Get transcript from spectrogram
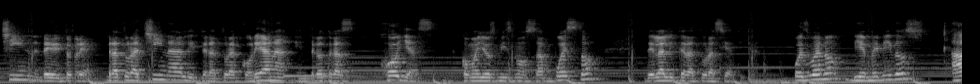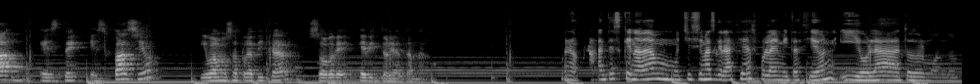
china, de editorial, literatura china, literatura coreana, entre otras joyas, como ellos mismos han puesto, de la literatura asiática. Pues bueno, bienvenidos a este espacio y vamos a platicar sobre Editorial Tamago. Bueno, antes que nada, muchísimas gracias por la invitación y hola a todo el mundo.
